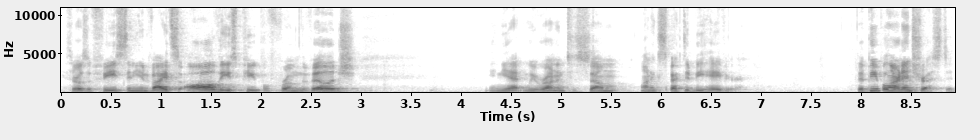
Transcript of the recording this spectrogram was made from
He throws a feast and he invites all these people from the village. And yet we run into some unexpected behavior. The people aren't interested.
